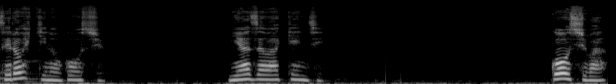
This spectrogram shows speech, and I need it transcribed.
セロ引きのゴーシュ宮沢賢治ゴーシュは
